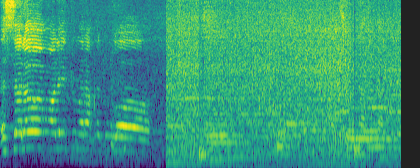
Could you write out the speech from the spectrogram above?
Esselamu Aleyküm ve Rahmetullah. Şöyle biraz daha geliyor.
